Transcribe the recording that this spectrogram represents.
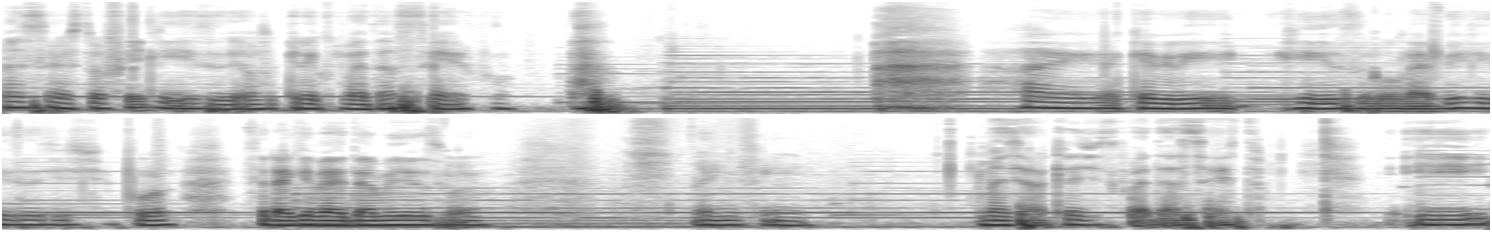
Mas assim, eu estou feliz, eu creio que vai dar certo. Ai, aquele riso, leve riso de tipo, será que vai dar mesmo? Enfim. Mas eu acredito que vai dar certo. E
